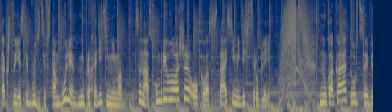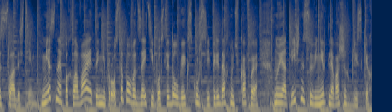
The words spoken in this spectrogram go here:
Так что если будете в Стамбуле, не проходите мимо. Цена скумбрии в лаваше около 170 рублей. Ну какая Турция без сладостей? Местная пахлава – это не просто повод зайти после долгой экскурсии передохнуть в кафе, но и отличный сувенир для ваших близких.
